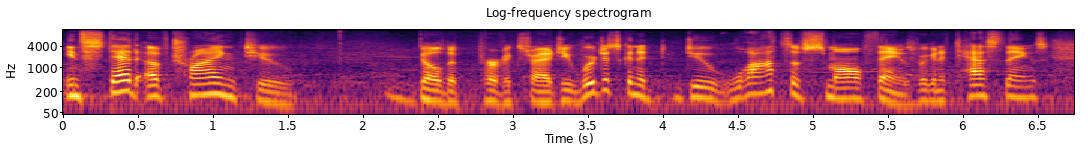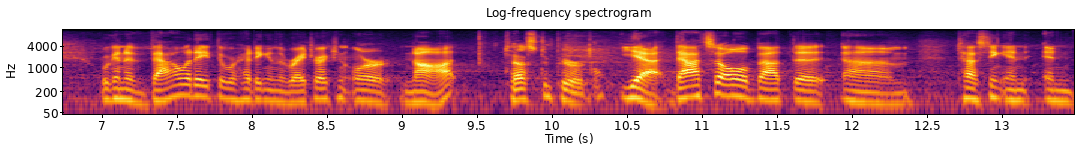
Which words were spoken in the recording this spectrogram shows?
instead of trying to build a perfect strategy. We're just going to do lots of small things. We're going to test things. We're going to validate that we're heading in the right direction or not. Test empirical. Yeah, that's all about the um, testing and, and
